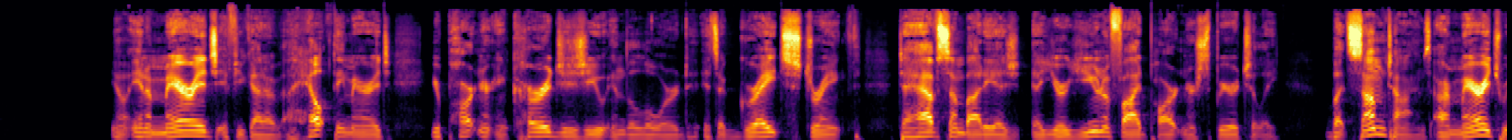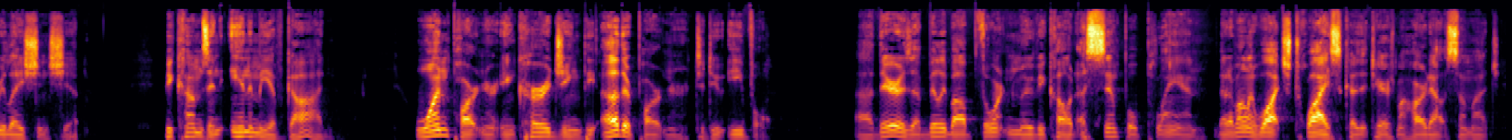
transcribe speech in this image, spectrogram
You know, in a marriage, if you got a, a healthy marriage, your partner encourages you in the Lord. It's a great strength to have somebody as your unified partner spiritually. But sometimes our marriage relationship becomes an enemy of God. One partner encouraging the other partner to do evil. Uh, there is a Billy Bob Thornton movie called A Simple Plan that I've only watched twice because it tears my heart out so much.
